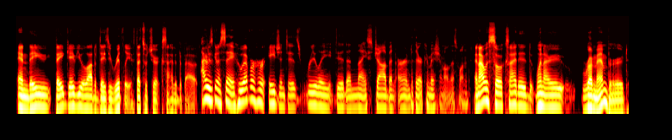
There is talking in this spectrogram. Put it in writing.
and they they gave you a lot of Daisy Ridley if that's what you're excited about. I was gonna say whoever her agent is really did a nice job and earned their commission on this one. And I was so excited when I remembered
